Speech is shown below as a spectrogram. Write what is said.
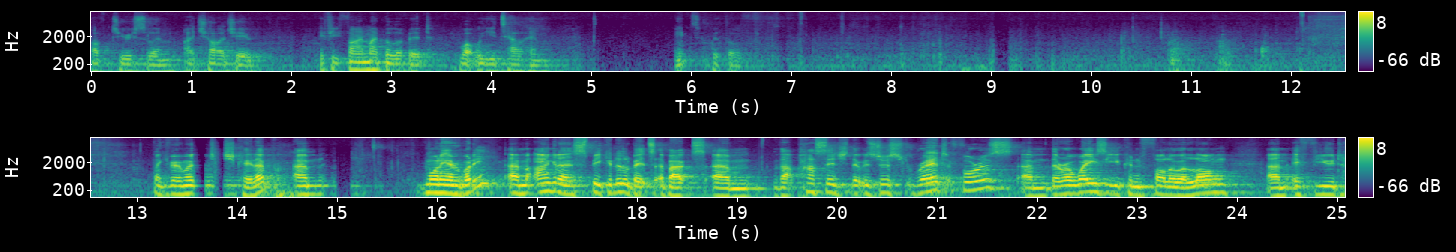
of Jerusalem, I charge you, if you find my beloved, what will you tell him? Meet with love. Thank you very much, Caleb. Um, good morning, everybody. Um, I'm going to speak a little bit about um, that passage that was just read for us. Um, there are ways that you can follow along. Um, if you'd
